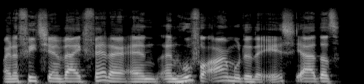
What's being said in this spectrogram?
Maar dan fiets je een wijk verder en, en hoeveel armoede er is, ja, dat,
